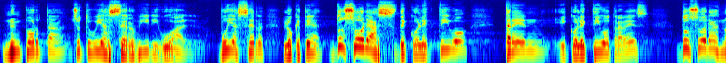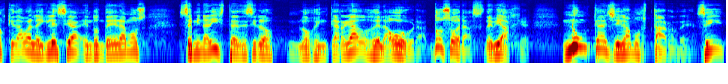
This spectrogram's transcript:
no importa, yo te voy a servir igual voy a hacer lo que tenga. Dos horas de colectivo, tren y colectivo otra vez. Dos horas nos quedaba la iglesia en donde éramos seminaristas, es decir, los, los encargados de la obra. Dos horas de viaje. Nunca llegamos tarde, ¿sí?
